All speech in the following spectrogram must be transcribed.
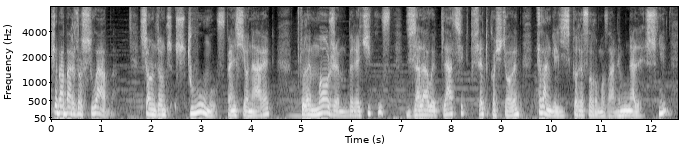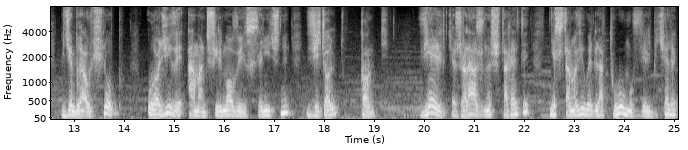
Chyba bardzo słaba, sądząc z tłumów pensjonarek, które morzem brecików zalały placyk przed kościołem ewangelicko-reformowanym na Lesznie, gdzie brał ślub urodziwy amant filmowy i sceniczny Witold Conti. Wielkie żelazne sztachety nie stanowiły dla tłumów wielbicielek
